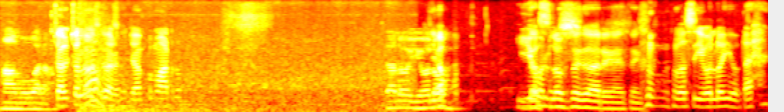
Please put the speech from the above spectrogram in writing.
हाँ वो वाला। चल चलो ना फिर जंप मार दो। चलो योलो Yup. यो दस लोग तक आ रहे हैं आई थिंक बस योलो ही हो रहा है।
